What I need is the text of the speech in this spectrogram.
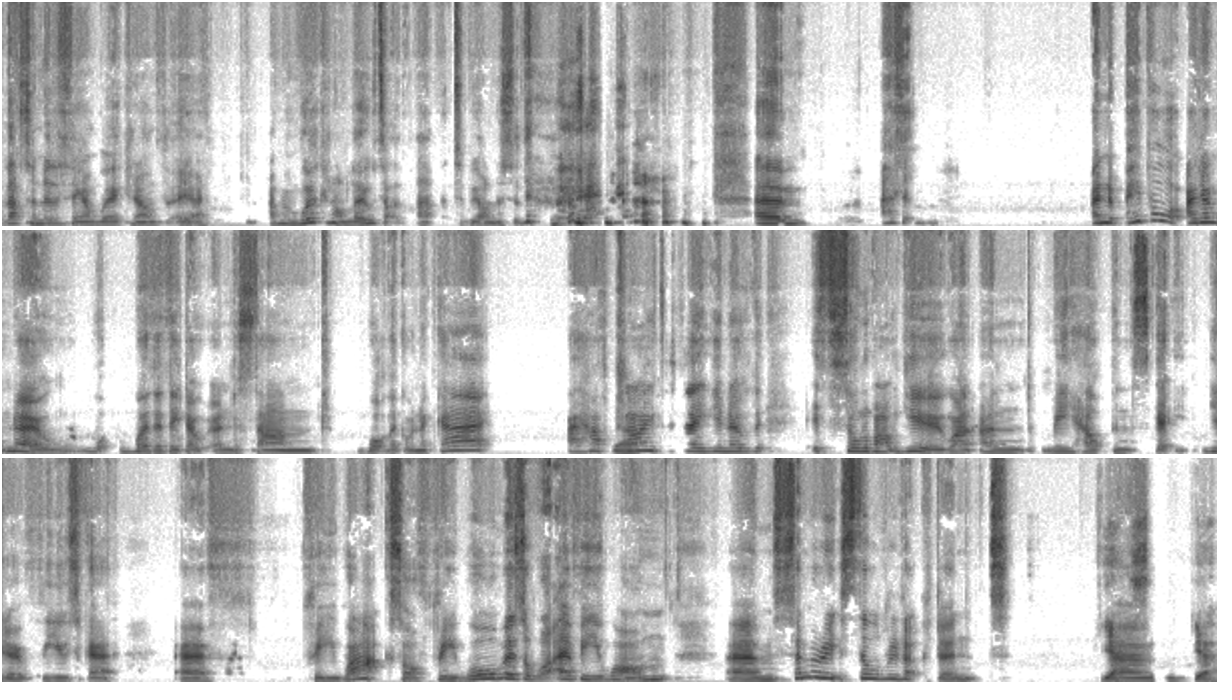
That's another thing I'm working on. Yeah. I've been working on loads, uh, uh, to be honest with you. um, I, and people, I don't know whether they don't understand what they're going to get. I have Yeah. tried to say, you know, that it's all about you and, and me helping to get, you know, for you to get uh, free wax or free warmers or whatever you want. Um, some are still reluctant. yes, Um, yeah.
